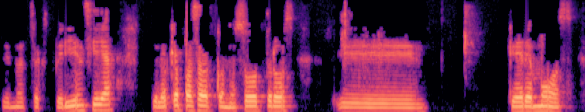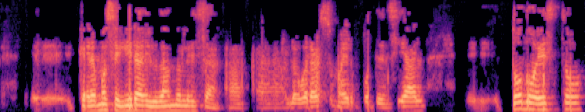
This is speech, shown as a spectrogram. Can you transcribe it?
nuestra experiencia, de lo que ha pasado con nosotros. Eh, queremos, eh, queremos seguir ayudándoles a, lograr su mayor potencial. Eh, todo esto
